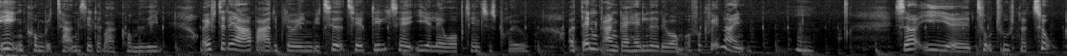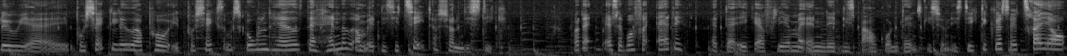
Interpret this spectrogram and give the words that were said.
en kompetence, der var kommet ind. Og efter det arbejde blev jeg inviteret til at deltage i at lave optagelsesprøve. Og dengang der handlede det om at få kvinder ind. Mm. Så i øh, 2002 blev jeg øh, projektleder på et projekt, som skolen havde, der handlede om etnicitet og journalistik. Hvordan, altså, hvorfor er det, at der ikke er flere med anden etnisk baggrund dansk i journalistik? Det kørte så i tre år,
